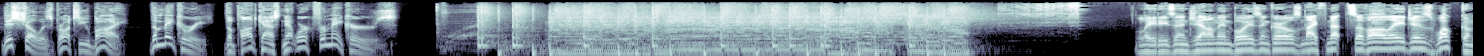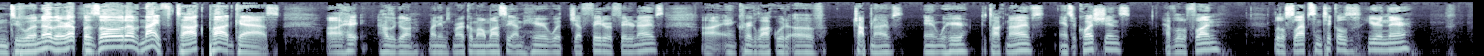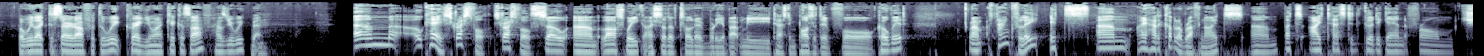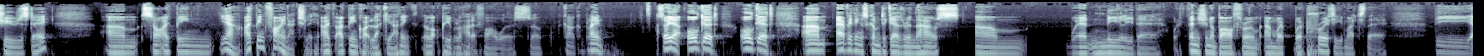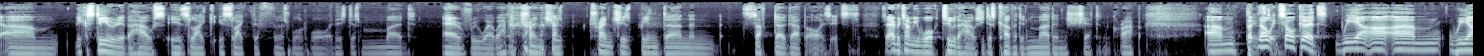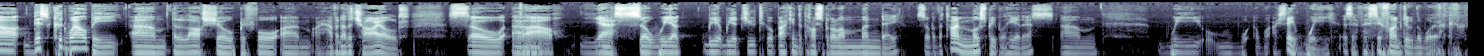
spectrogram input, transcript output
This show is brought to you by The Makery, the podcast network for makers. Ladies and gentlemen, boys and girls, knife nuts of all ages, welcome to another episode of Knife Talk Podcast. Uh, hey, how's it going? My name is Mareko Maumasi. I'm here with Jeff Fader of Fader Knives uh, and Craig Lockwood of Chop Knives. And we're here to talk knives, answer questions, have a little fun, little slaps and tickles here and there. But we like to start off with the week. Craig, you want to kick us off? How's your week been? Um. Okay. Stressful. Stressful. So, um, last week I sort of told everybody about me testing positive for COVID. Um, thankfully, it's um, I had a couple of rough nights, um, but I tested good again from Tuesday. Um, so I've been, yeah, I've been fine actually. I've I've been quite lucky. I think a lot of people have had it far worse, so I can't complain. So yeah, all good, all good. Um, everything's come together in the house. Um, we're nearly there. We're finishing a bathroom, and we're we're pretty much there. The um the exterior of the house is like it's like the First World War. There's just mud everywhere. We're having trenches trenches being done and stuff dug up. Oh, it's, it's so every time you walk to the house, you're just covered in mud and shit and crap. Um, but no, it's all good. We are, um, we are. This could well be um, the last show before um, I have another child. So um, Wow. yes. So we are we we are due to go back into the hospital on Monday. So by the time most people hear this, um, we w- I say we as if as if I'm doing the work.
